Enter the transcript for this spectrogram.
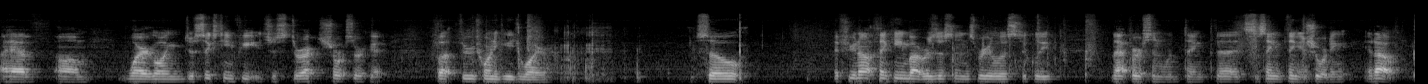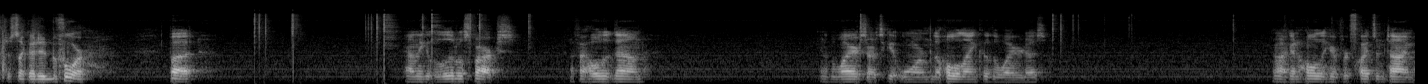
I have um, wire going just 16 feet. It's just direct short circuit, but through 20 gauge wire. So if you're not thinking about resistance realistically, that person would think that it's the same thing as shorting it out, just like I did before. But I only get little sparks. If I hold it down, you know, the wire starts to get warm. The whole length of the wire does. I can hold it here for quite some time.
